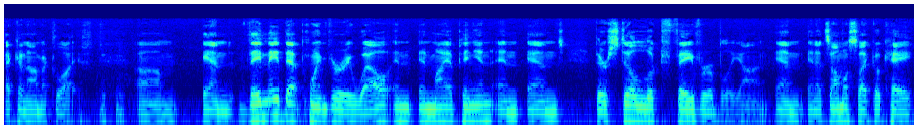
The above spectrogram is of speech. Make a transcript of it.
economic life. Um, and they made that point very well, in, in my opinion, and, and they're still looked favorably on. And, and it's almost like, okay,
